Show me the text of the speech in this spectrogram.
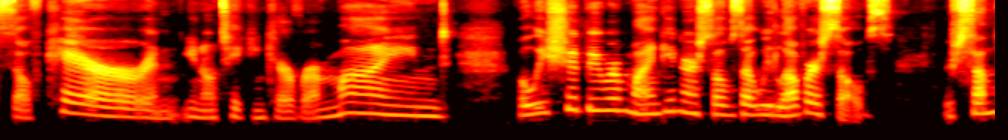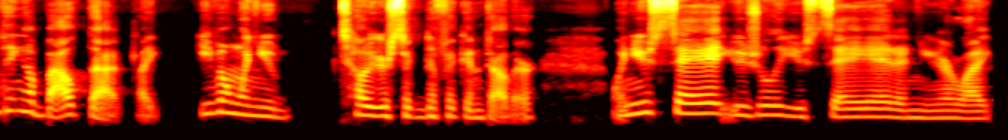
self-care and you know taking care of our mind but we should be reminding ourselves that we love ourselves there's something about that like even when you tell your significant other. When you say it, usually you say it and you're like,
